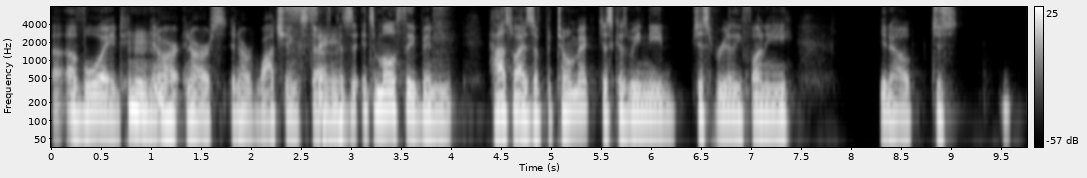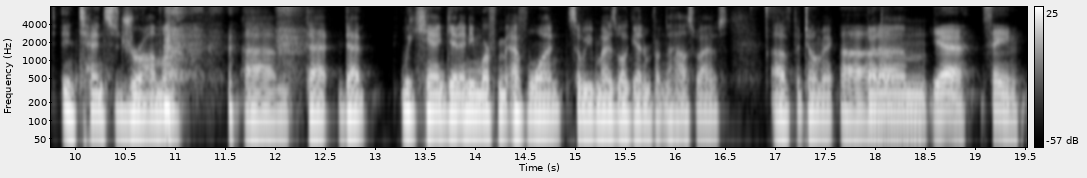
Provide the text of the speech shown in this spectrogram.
a void in Mhm. our in our in our watching stuff cuz it's mostly been Housewives of Potomac just cuz we need just really funny you know, just intense drama um, that that we can't get anymore from F1, so we might as well get them from the Housewives of Potomac. but um, yeah, same.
